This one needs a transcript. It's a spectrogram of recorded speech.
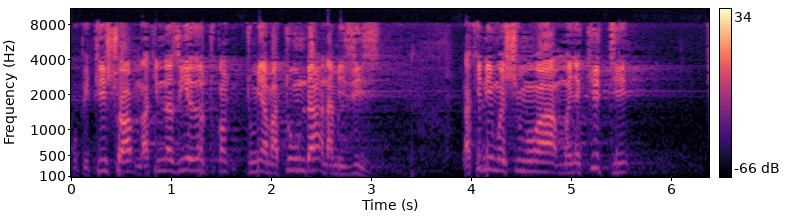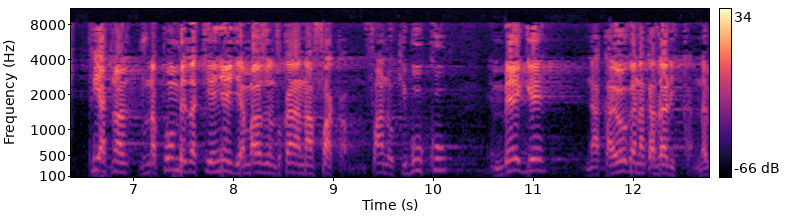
kupitishwa, lakini na zingine zinatumia matunda na mizizi. Lakini Mheshimiwa Mwenyekiti, pia tuna, tuna pombe za kienyeji ambazo zinatokana na nafaka, mfano kibuku, mbege na kayoga na kadhalika na,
